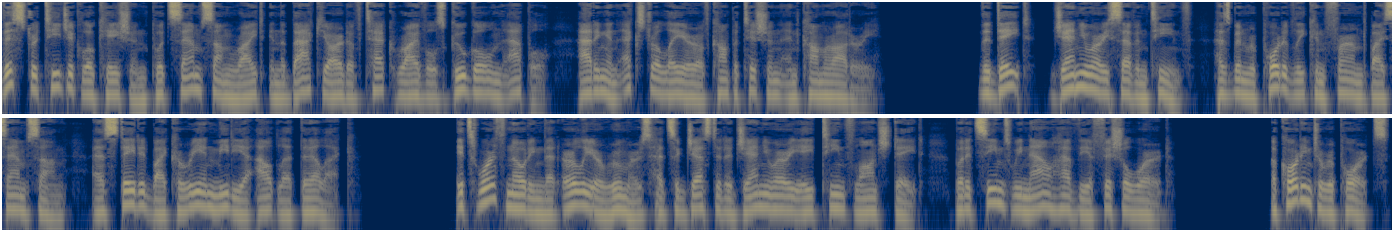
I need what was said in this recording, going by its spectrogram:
This strategic location puts Samsung right in the backyard of tech rivals Google and Apple, adding an extra layer of competition and camaraderie. The date, January 17, has been reportedly confirmed by Samsung, as stated by Korean media outlet The Daelik. It's worth noting that earlier rumors had suggested a January 18 launch date, but it seems we now have the official word. According to reports,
